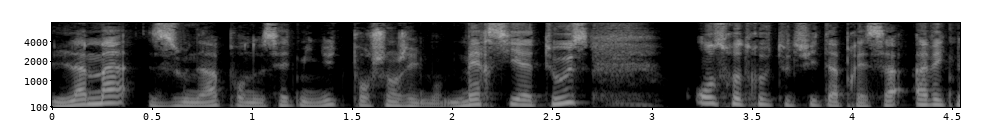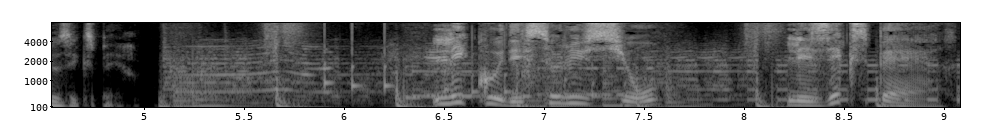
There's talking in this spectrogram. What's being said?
Lamazuna pour nos 7 minutes pour changer le monde. Merci à tous. On se retrouve tout de suite après ça avec nos experts. L'écho des solutions, les experts.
